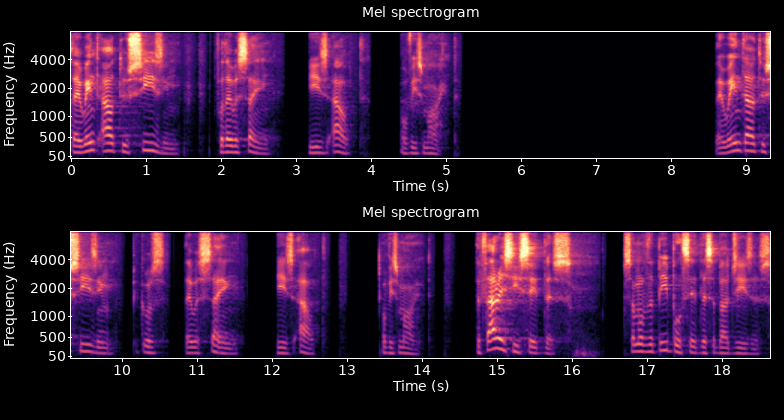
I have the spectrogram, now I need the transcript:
they went out to seize him, for they were saying, He is out of his mind. They went out to seize him because they were saying, He is out of his mind. The Pharisees said this. Some of the people said this about Jesus.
